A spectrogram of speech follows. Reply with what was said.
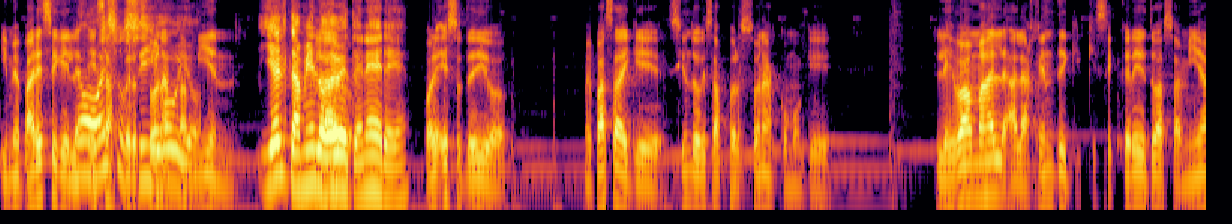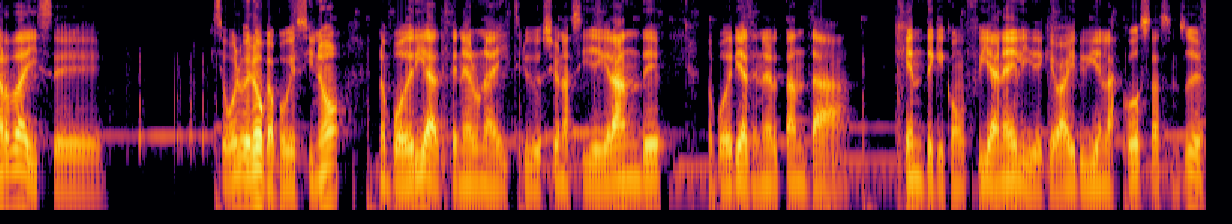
y me parece que No, esas sí, personas también Y él también lo debe tener, ¿eh? por eso te digo, me pasa de que siento que esas personas como que les va mal a la gente que, que se cree toda esa mierda y se, y se vuelve loca, porque si no, no podría tener una distribución así de grande, no podría tener tanta gente que confía en él y de que va a ir bien las cosas. Entonces,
